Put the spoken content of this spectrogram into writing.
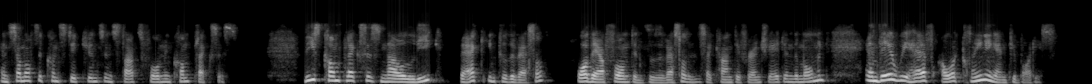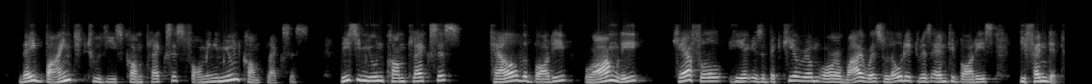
and some of the constituents and starts forming complexes. These complexes now leak back into the vessel, or they are formed into the vessel. This I can't differentiate in the moment. And there we have our cleaning antibodies. They bind to these complexes, forming immune complexes. These immune complexes tell the body wrongly careful, here is a bacterium or a virus loaded with antibodies, defend it.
